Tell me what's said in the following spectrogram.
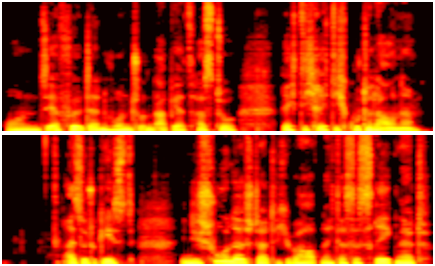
und sie erfüllt deinen Wunsch und ab jetzt hast du richtig, richtig gute Laune. Also du gehst in die Schule, stört dich überhaupt nicht, dass es regnet.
